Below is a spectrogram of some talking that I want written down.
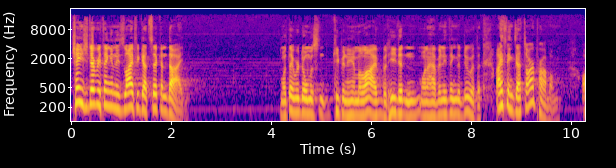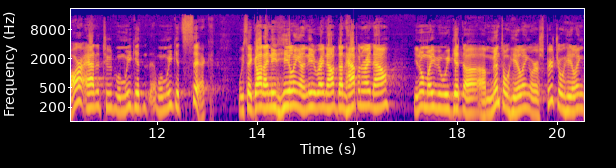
Changed everything in his life. He got sick and died. What they were doing was keeping him alive, but he didn't want to have anything to do with it. I think that's our problem. Our attitude when we get, when we get sick We say, God, I need healing. I need it right now. It doesn't happen right now. You know, maybe we get a, a, mental healing or a spiritual healing,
